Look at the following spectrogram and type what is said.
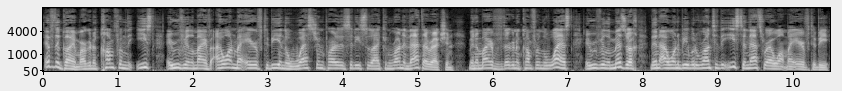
if the Goyim are going to come from the east, Eruvi Lamayev, I want my Erev to be in the western part of the city so that I can run in that direction. Minamayev, if they're going to come from the west, Eruvi Mizrach, then I want to be able to run to the east, and that's where I want my Erev to be.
